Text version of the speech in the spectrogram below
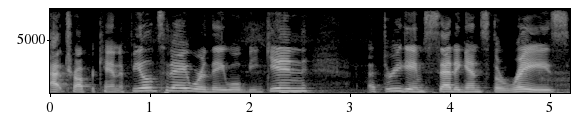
at Tropicana Field today, where they will begin a three game set against the Rays,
